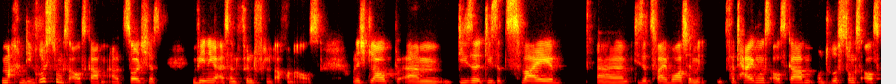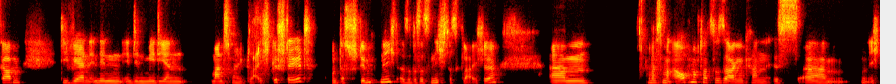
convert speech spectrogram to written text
machen die Rüstungsausgaben als solches weniger als ein Fünftel davon aus. Und ich glaube, ähm, diese, diese zwei äh, diese zwei Worte Verteidigungsausgaben und Rüstungsausgaben, die werden in den, in den Medien manchmal gleichgestellt und das stimmt nicht, also das ist nicht das Gleiche. Ähm, was man auch noch dazu sagen kann, ist, ähm, ich,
